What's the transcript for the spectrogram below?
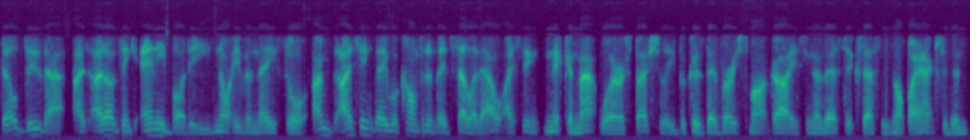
they'll do that. I, I don't think anybody, not even they, thought. I'm, I think they were confident they'd sell it out. I think Nick and Matt were, especially because they're very smart guys. You know, their success is not by accident.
